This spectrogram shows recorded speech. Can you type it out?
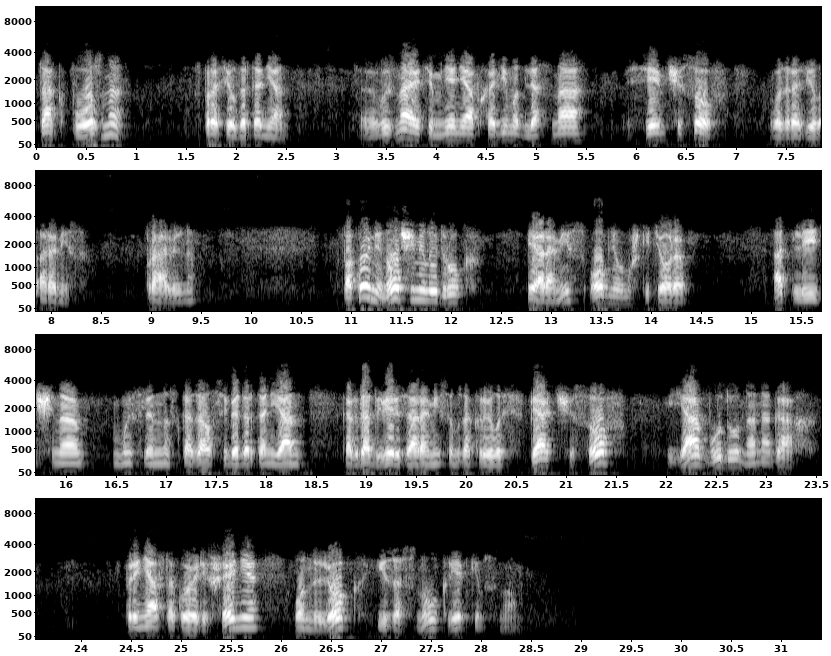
Так поздно?» — спросил Д'Артаньян. «Вы знаете, мне необходимо для сна семь часов», — возразил Арамис. «Правильно». «Спокойной ночи, милый друг!» И Арамис обнял мушкетера. «Отлично!» — мысленно сказал себе Д'Артаньян, когда дверь за Арамисом закрылась. «В пять часов я буду на ногах». Приняв такое решение, он лег и заснул крепким сном.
